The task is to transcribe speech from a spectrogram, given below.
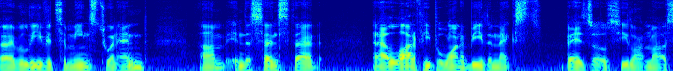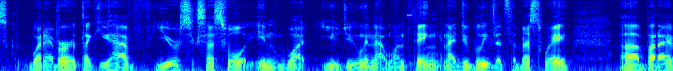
I believe it's a means to an end, um, in the sense that, and a lot of people want to be the next Bezos, Elon Musk, whatever. Like you have, you're successful in what you do in that one thing, and I do believe that's the best way. Uh, but I,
